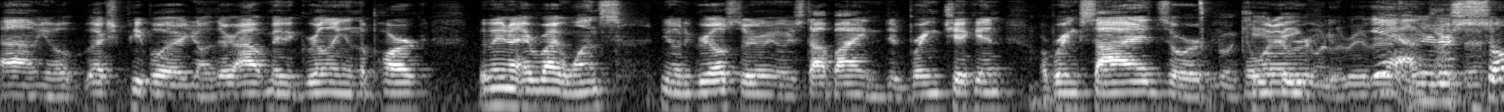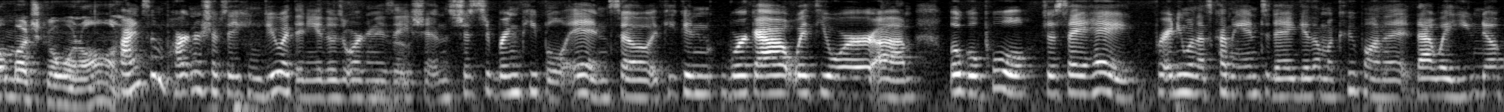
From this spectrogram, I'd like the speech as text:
Um, you know, extra people are you know they're out maybe grilling in the park, but maybe not everybody wants you know the grill. So you know, you stop by and just bring chicken or bring sides or Going you know, camping, whatever. going to the river, yeah, I mean, there's like so much going on. Find some partnerships that you can do with any of those organizations just to bring people in. So if you can work out with your um, local pool, just say, hey, for anyone that's coming in today, give them a coupon. That that way you know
